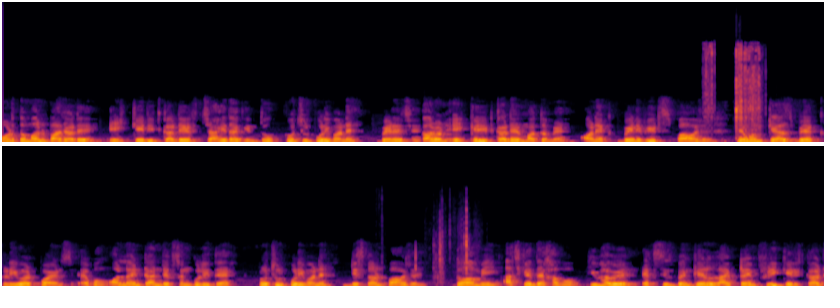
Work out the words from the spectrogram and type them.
বর্তমান বাজারে এই ক্রেডিট কার্ডের চাহিদা কিন্তু প্রচুর পরিমাণে বেড়েছে। কারণ এই ক্রেডিট কার্ডের মাধ্যমে অনেক বেনিফিটস পাওয়া যায়। যেমন ক্যাশব্যাক রিওয়ার্ড পয়েন্টস এবং অনলাইন ট্রানজ্যাকশনগুলিতে প্রচুর পরিমাণে ডিসকাউন্ট পাওয়া যায়। তো আমি আজকে দেখাবো কীভাবে অ্যাক্সিস ব্যাংকের lifetime free credit card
